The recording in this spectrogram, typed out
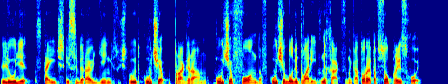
люди стоически собирают деньги. Существует куча программ, куча фондов, куча благотворительных акций, на которые это все происходит.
